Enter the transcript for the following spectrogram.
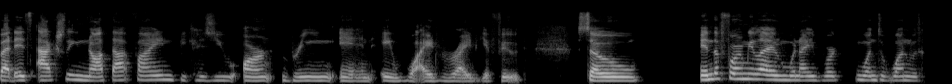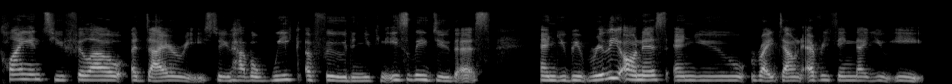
but it's actually not that fine because you aren't bringing in a wide variety of food. So in the formula and when i work one-to-one with clients you fill out a diary so you have a week of food and you can easily do this and you be really honest and you write down everything that you eat.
